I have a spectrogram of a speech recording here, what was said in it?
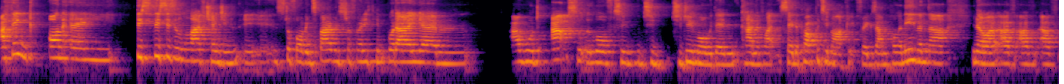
I think on a this this isn't life changing stuff or inspiring stuff or anything, but I um I would absolutely love to to to do more within kind of like say the property market, for example, and even that you know I've I've I've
